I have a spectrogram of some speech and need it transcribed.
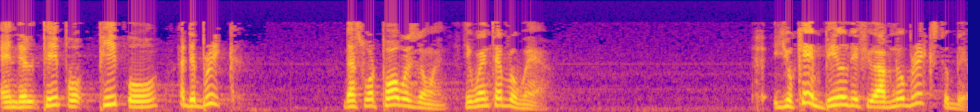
and the people people at the brick. That's what Paul was doing. He went everywhere. You can't build if you have no bricks to build.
